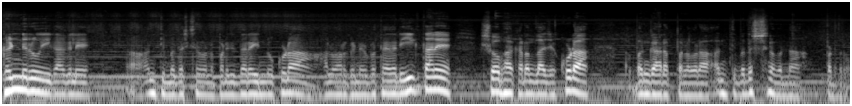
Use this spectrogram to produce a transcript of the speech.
ಗಣ್ಯರು ಈಗಾಗಲೇ ಅಂತಿಮ ದರ್ಶನವನ್ನು ಪಡೆದಿದ್ದಾರೆ. ಇನ್ನೂ ಕೂಡ ಹಲವಾರು ಗಣ್ಯರು ಬರ್ತಾ ಇದ್ದಾರೆ. ಈಗ ತಾನೇ ಶೋಭಾ ಕರಂದ್ಲಾಜೆ ಕೂಡ ಬಂಗಾರಪ್ಪನವರ ಅಂತಿಮ ದರ್ಶನವನ್ನು ಪಡೆದರು.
